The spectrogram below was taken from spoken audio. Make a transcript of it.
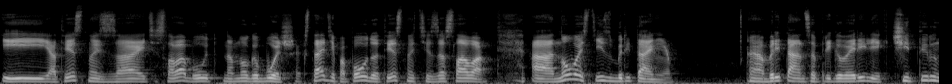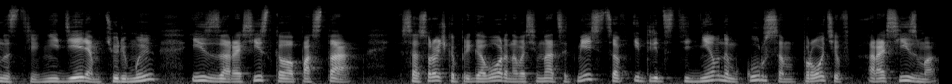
и ответственность за эти слова будет намного больше. Кстати, по поводу ответственности за слова. А, новость из Британии. А, британца приговорили к 14 неделям тюрьмы из-за расистского поста. со срочкой приговора на 18 месяцев и 30-дневным курсом против расизма.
